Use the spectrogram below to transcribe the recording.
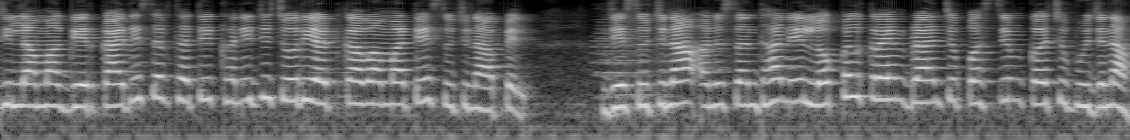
જિલ્લામાં ગેરકાયદેસર થતી ખનીજ ચોરી અટકાવવા માટે સૂચના આપેલ, જે સૂચના અનુસંધાને લોકલ ક્રાઇમ બ્રાન્ચ પશ્ચિમ કચ્છ ભુજના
